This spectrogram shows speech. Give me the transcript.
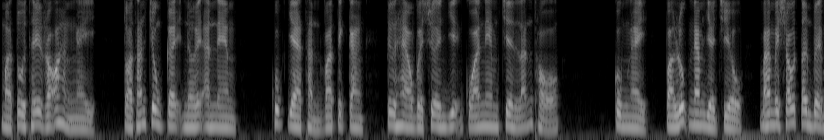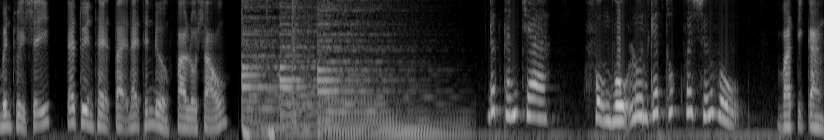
mà tôi thấy rõ hàng ngày. Tòa thánh trông cậy nơi anh em, quốc gia thành Vatican tự hào về sự hiện diện của anh em trên lãnh thổ. Cùng ngày, vào lúc 5 giờ chiều, 36 tân vệ binh Thụy Sĩ đã tuyên thệ tại Đại Thánh đường Phaolô 6. Đức Thánh Cha Phụng vụ luôn kết thúc với sứ vụ. Vatican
